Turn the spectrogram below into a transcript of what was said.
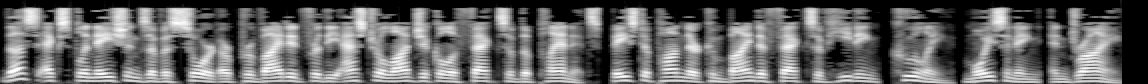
Thus explanations of a sort are provided for the astrological effects of the planets, based upon their combined effects of heating, cooling, moistening, and drying.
